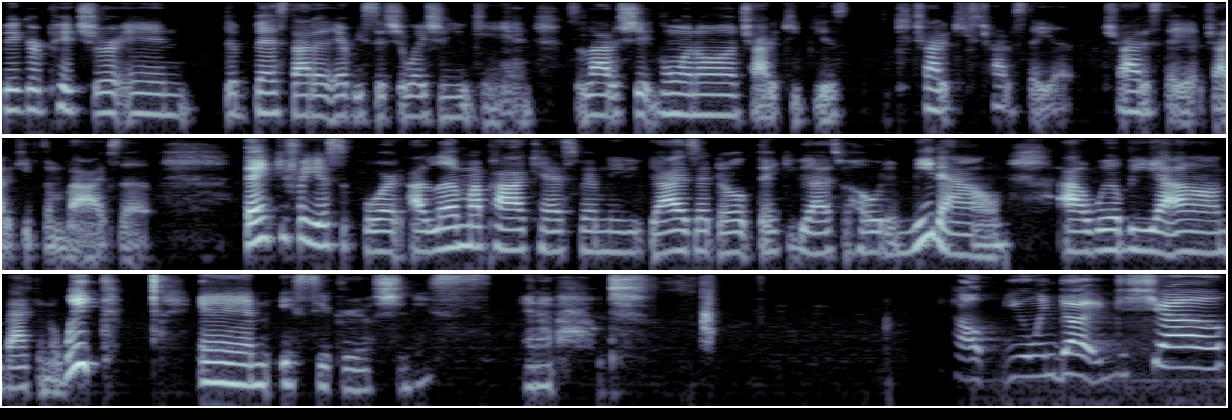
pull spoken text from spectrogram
bigger picture and the best out of every situation you can. It's a lot of shit going on. Try to keep you try to try to stay up. Try to stay up. Try to keep them vibes up. Thank you for your support. I love my podcast family. You guys are dope. Thank you guys for holding me down. I will be um back in a week. And it's your girl, Shanice, and I'm out. Help you enjoy the show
